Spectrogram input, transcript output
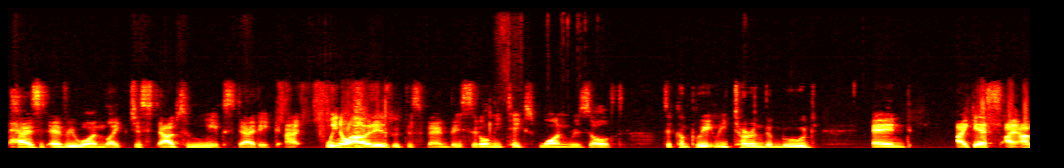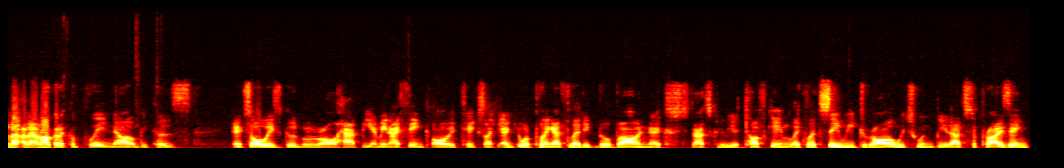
has everyone like just absolutely ecstatic. I, we know how it is with this fan base. It only takes one result to completely turn the mood, and I guess I, am not, I'm not going to complain now because it's always good when we're all happy. I mean, I think all it takes like we're playing Athletic Bilbao next. That's going to be a tough game. Like let's say we draw, which wouldn't be that surprising.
